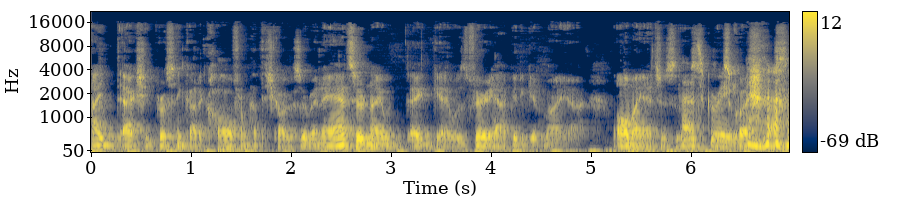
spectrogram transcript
I actually personally got a call from the Chicago Survey, and I answered, and I, I, I was very happy to give my uh, all my answers to That's those, great. those questions.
